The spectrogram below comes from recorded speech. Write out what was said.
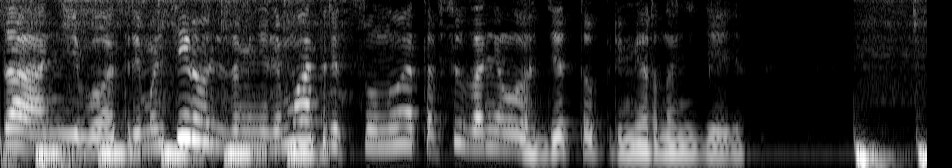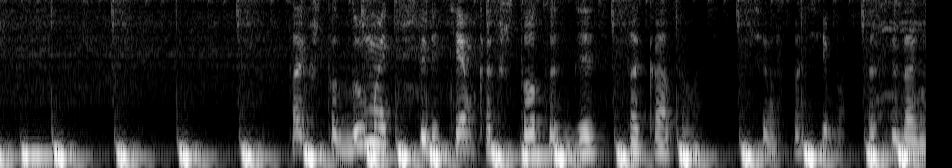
Да, они его отремонтировали, заменили матрицу, но это все заняло где-то примерно неделю. Так что думайте перед тем, как что-то здесь заказывать. Всем спасибо, до свидания.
